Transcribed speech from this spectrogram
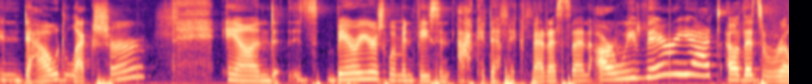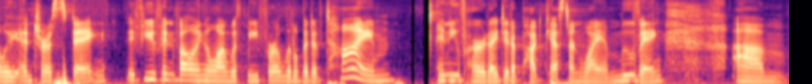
endowed lecture. And it's barriers women face in academic medicine. Are we there yet? Oh, that's really interesting. If you've been following along with me for a little bit of time, and you've heard I did a podcast on why I'm moving. Um,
